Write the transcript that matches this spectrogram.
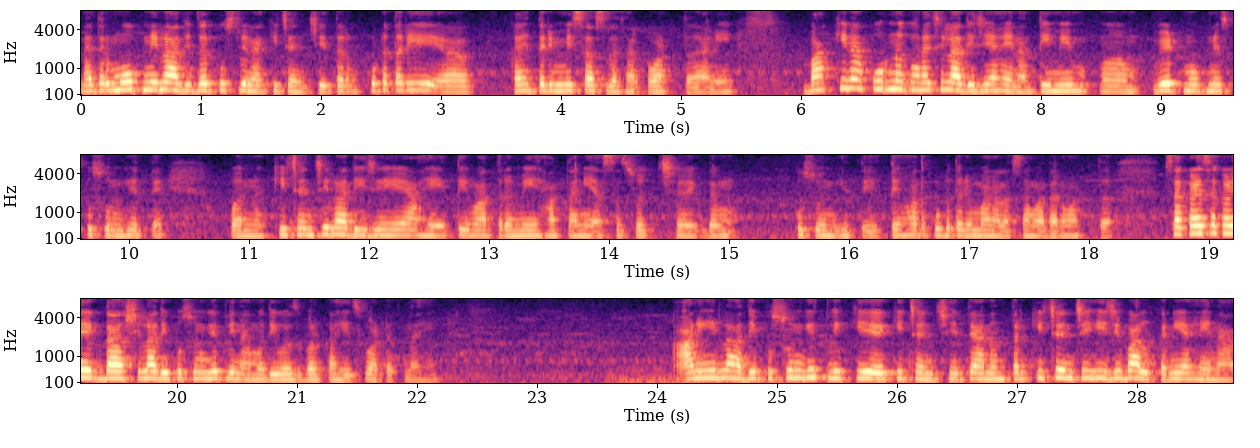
नाहीतर मोपणी लादी जर पुसली ना किचनची तर कुठंतरी काहीतरी मिस असल्यासारखं वाटतं. आणि बाकी ना पूर्ण घराची लादी जी आहे ना ती मी वेट मोपणीच पुसून घेते. पण किचनची लादी जी आहे ती मात्र मी हाताने असं स्वच्छ एकदम पुसून घेते. तेव्हा कुठंतरी मनाला समाधान वाटतं. सकाळी सकाळी एकदा अशी लादी पुसून घेतली ना मग दिवसभर काहीच वाटत नाही. आणि लादी पुसून घेतली की किचनची त्यानंतर किचनची ही जी बाल्कनी आहे ना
